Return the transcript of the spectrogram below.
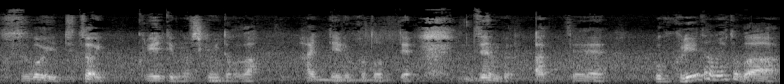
すごい実はクリエイティブな仕組みとかが入っていることって全部あって僕クリエイターの人が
